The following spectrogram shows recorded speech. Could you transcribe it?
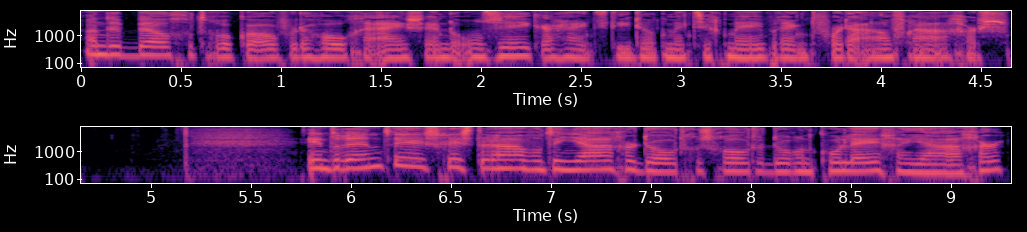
aan de bel getrokken over de hoge eisen... en de onzekerheid die dat met zich meebrengt voor de aanvragers. In Drenthe is gisteravond een jager doodgeschoten door een collega-jager.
